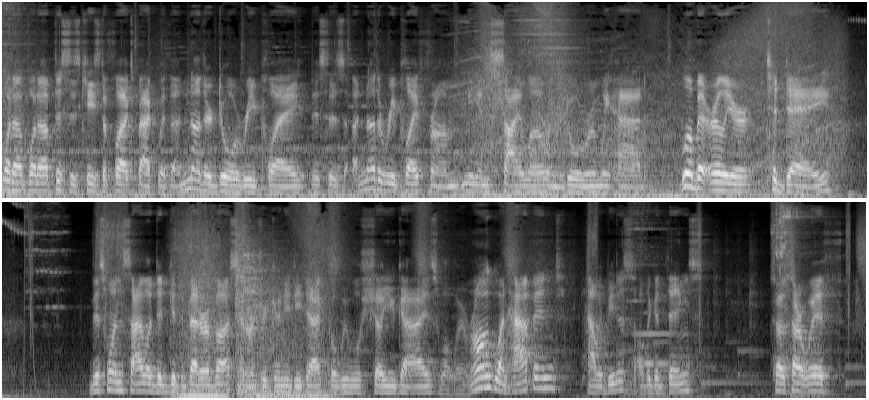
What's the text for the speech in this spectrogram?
What up, what up? This is Keez The Flex back with another duel replay. This is another replay from me and Sylo in the duel room we had a little bit earlier today. This one, Sylo did get the better of us in our Dragunity deck, but we will show you guys what went wrong, what happened, how he beat us, all the good things. So start with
